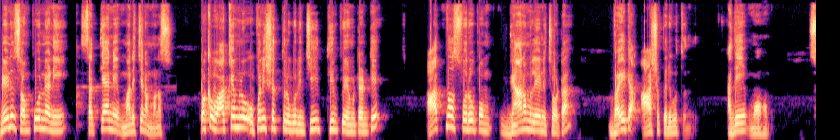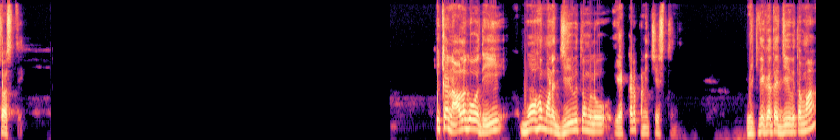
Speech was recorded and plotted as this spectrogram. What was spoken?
నేను సంపూర్ణని సత్యాన్ని మరిచిన మనసు. ఒక వాక్యంలో ఉపనిషత్తుల గురించి తీర్పు ఏమిటంటే ఆత్మస్వరూపం జ్ఞానం లేని చోట బయట ఆశ పెరుగుతుంది. అదే మోహం. స్వస్తి. ఇక నాలుగవది మోహం మన జీవితంలో ఎక్కడ పనిచేస్తుంది? వ్యక్తిగత జీవితమా?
